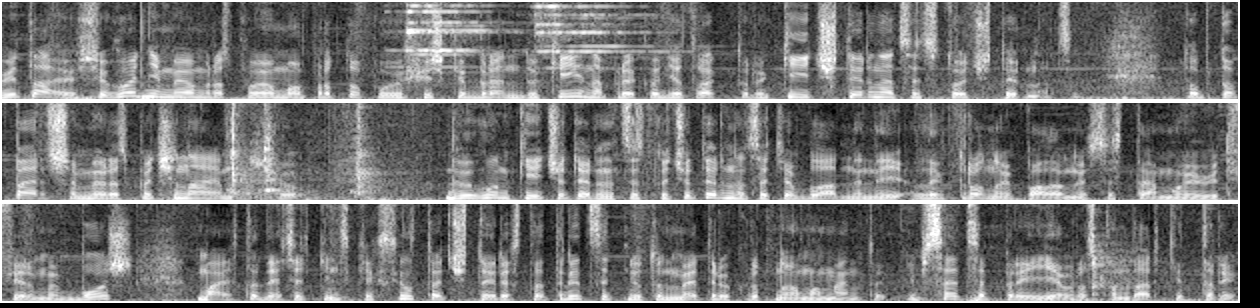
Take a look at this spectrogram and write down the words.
Вітаю! Сьогодні ми вам розповімо про топові фішки бренду Key на прикладі трактору Кі 14114. Тобто, перше, ми розпочинаємо, що двигун Key 14114 обладнаний електронною паливною системою від фірми Bosch, має 110 кінських сил та 430 Нм крутного моменту. І все це при євростандарті 3.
